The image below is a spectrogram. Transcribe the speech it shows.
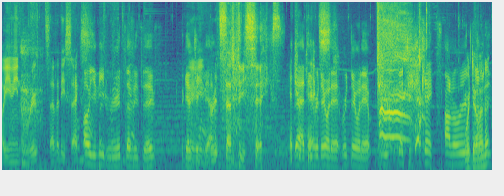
Oh, you mean Route 76? oh, you mean Route 76? We're you getting mean yeah. Route 76? get your Yeah, dude, we're kicks. doing it. We're doing it. Get your kicks on Route We're doing it?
